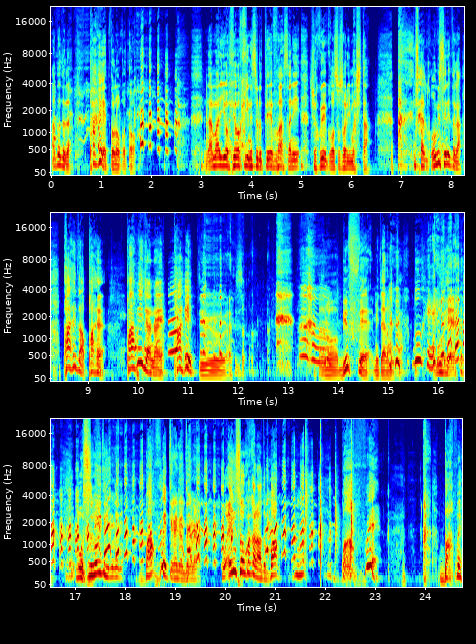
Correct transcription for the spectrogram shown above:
当たってんだ。パフェとのこと。鉛を表記にするテープ朝に食欲をそそりました。じゃあお店にとかパフェだパフェパフェじゃない。パフェっていう。あれさあのビュッフェみたいなもんか。ブヘブェ。もうすごい時昔バッフェって書いてあったから。もう演奏家かなとババッフェ。バッフェ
